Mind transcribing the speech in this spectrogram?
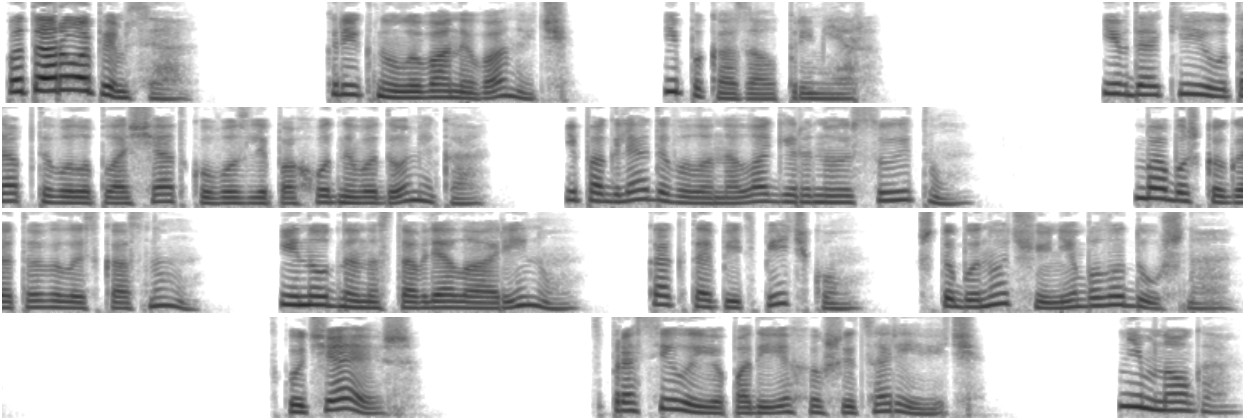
«Поторопимся!» — крикнул Иван Иваныч и показал пример. Евдокия утаптывала площадку возле походного домика и поглядывала на лагерную суету. Бабушка готовилась ко сну и нудно наставляла Арину, как топить печку, чтобы ночью не было душно. «Скучаешь?» — спросил ее подъехавший царевич. «Немного.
